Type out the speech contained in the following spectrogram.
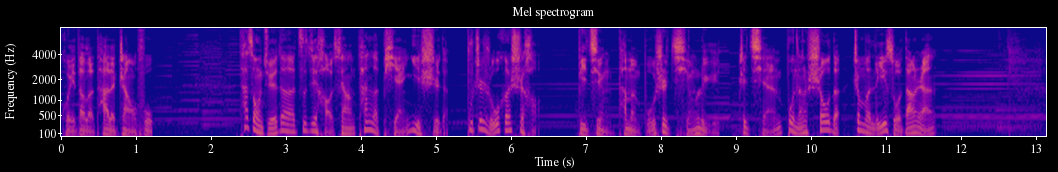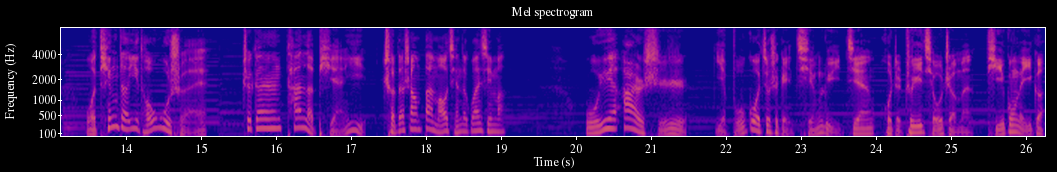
回到了他的账户。他总觉得自己好像贪了便宜似的，不知如何是好。毕竟他们不是情侣，这钱不能收的这么理所当然。我听得一头雾水，这跟贪了便宜扯得上半毛钱的关系吗？五月二十日。也不过就是给情侣间或者追求者们提供了一个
